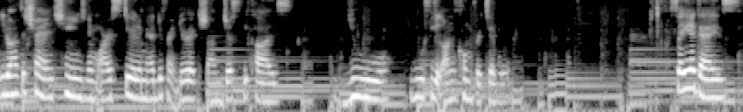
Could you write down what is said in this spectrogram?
you don't have to try and change them or steer them in a different direction just because you you feel uncomfortable. So yeah guys,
